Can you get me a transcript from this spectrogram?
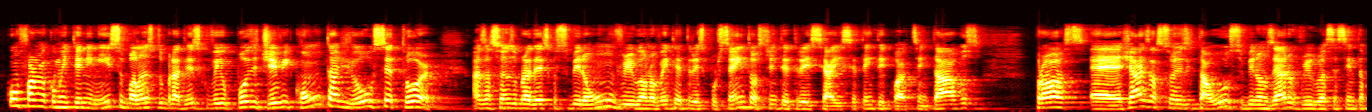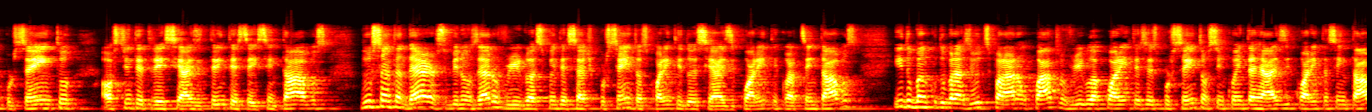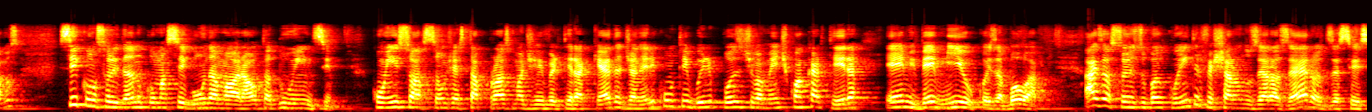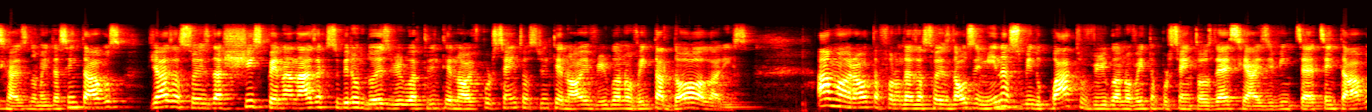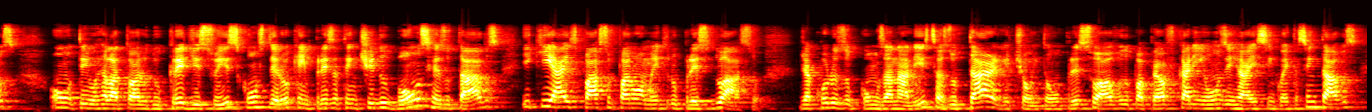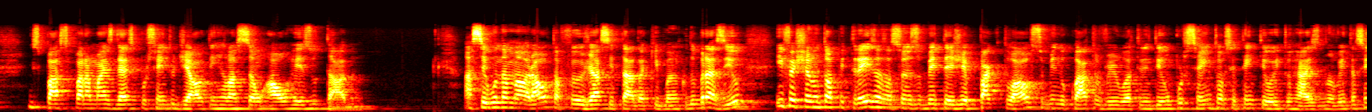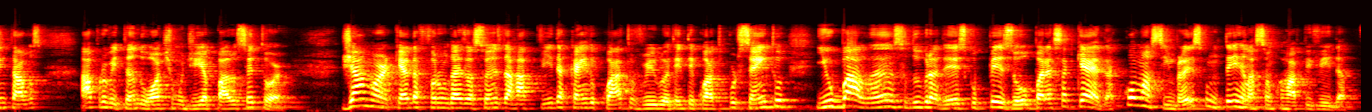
Conforme eu comentei no início, o balanço do Bradesco veio positivo e contagiou o setor. As ações do Bradesco subiram 1,93% aos R$ 33,74. Pros, é, já as ações do Itaú subiram 0,60% aos R$ 33,36. Do Santander subiram 0,57% aos R$ 42,44 e do Banco do Brasil dispararam 4,46% aos R$ 50,40, se consolidando como a segunda maior alta do índice. Com isso, a ação já está próxima de reverter a queda de janeiro e contribuir positivamente com a carteira MB1000, coisa boa. As ações do Banco Inter fecharam no 0 a 0 a R$ 16,90, já as ações da XP na Nasdaq subiram 2,39% aos 39,90 dólares. A maior alta foram das ações da Usimina, subindo 4,90% aos R$ 10,27. Ontem, o relatório do Credit Suisse considerou que a empresa tem tido bons resultados e que há espaço para um aumento do preço do aço. De acordo com os analistas, o target, ou então o preço-alvo do papel, ficaria em R$ 11,50, espaço para mais 10% de alta em relação ao resultado. A segunda maior alta foi o já citado aqui Banco do Brasil e fechando o top 3 as ações do BTG Pactual subindo 4,31% aos R$ 78,90, aproveitando o ótimo dia para o setor. Já a maior queda foram das ações da Rapvida caindo 4,84% e o balanço do Bradesco pesou para essa queda. Como assim? Bradesco não tem relação com a Rapvida.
